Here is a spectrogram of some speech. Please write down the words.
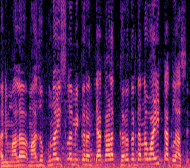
आणि मला माझं पुन्हा इस्लामीकरण त्या काळात खरं तर त्यांना वाईट टाकलं असेल.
